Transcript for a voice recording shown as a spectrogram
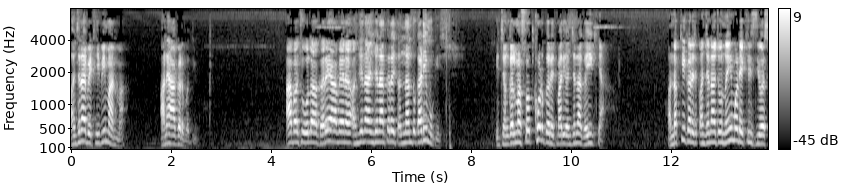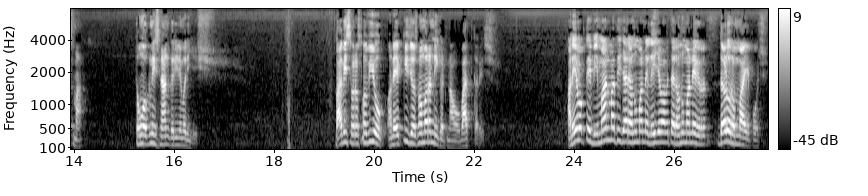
અંજના બેઠી વિમાનમાં અને આગળ વધ્યું. આ બાજુ ઓલા ઘરે આવે ને અંજના અંજના કરે અંજના તો કાઢી મૂકીશ. એ જંગલમાં શોધખોળ કરે છે, મારી અંજના ગઈ ક્યાં? નક્કી કરે છે અંજના જો નહીં મળે એકવીસ દિવસમાં, તો હું અગ્નિ સ્નાન કરીને મરી જઈશ. બાવીસ વર્ષનો વિયોગ અને એકવીસ દિવસમાં મરણની ઘટનાઓ વાત કરે છે. અને એ વખતે વિમાનમાંથી જ્યારે હનુમાનને લઈ જવામાં ત્યારે હનુમાનને દડો રમવા આપ્યો છે.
